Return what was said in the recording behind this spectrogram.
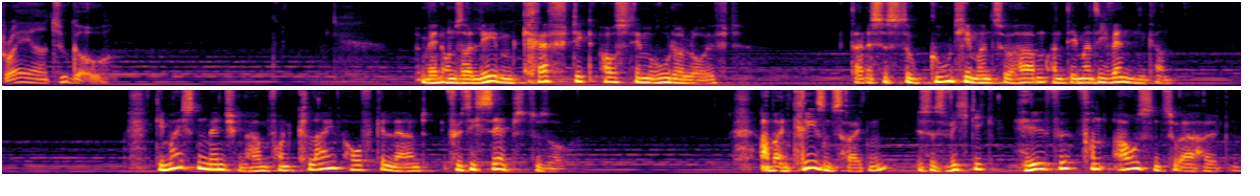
Prayer to Go. Wenn unser Leben kräftig aus dem Ruder läuft, dann ist es so gut, jemanden zu haben, an den man sich wenden kann. Die meisten Menschen haben von klein auf gelernt, für sich selbst zu sorgen. Aber in Krisenzeiten ist es wichtig, Hilfe von außen zu erhalten.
